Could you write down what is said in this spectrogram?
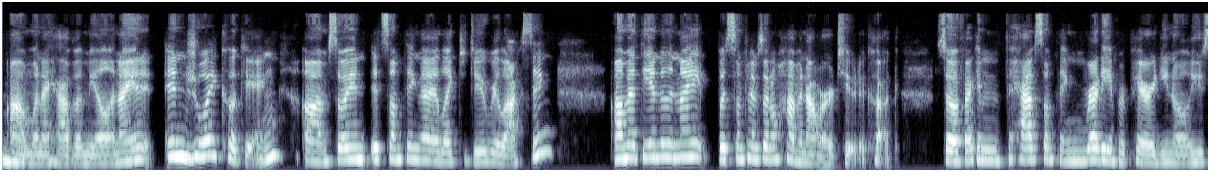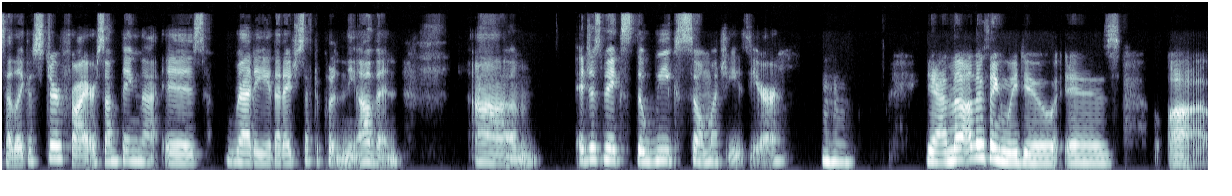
mm-hmm. um, when i have a meal and i enjoy cooking um, so I, it's something that i like to do relaxing um, at the end of the night but sometimes i don't have an hour or two to cook so if i can have something ready and prepared you know you said like a stir fry or something that is ready that i just have to put in the oven um, it just makes the week so much easier mm-hmm. yeah and the other thing we do is uh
